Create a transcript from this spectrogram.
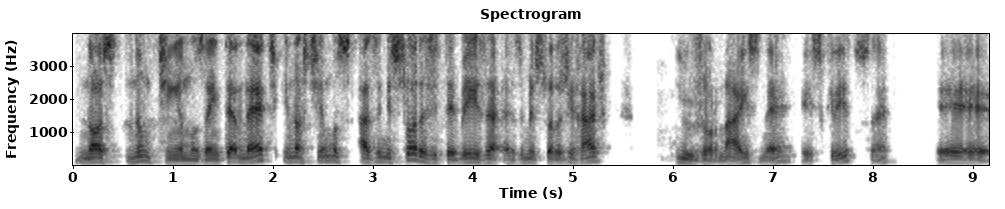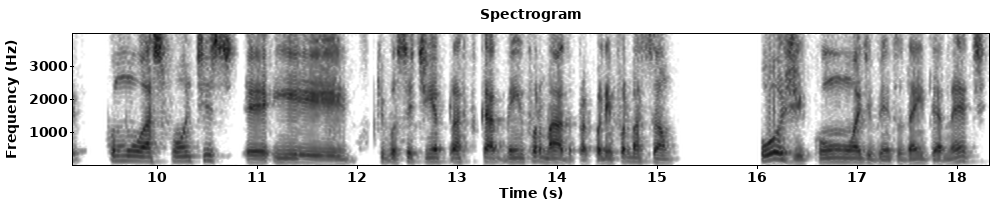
nós não tínhamos a internet e nós tínhamos as emissoras de TV, as emissoras de rádio e os jornais, né, escritos, né, é, como as fontes é, e, que você tinha para ficar bem informado, para colher informação. Hoje, com o advento da internet,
